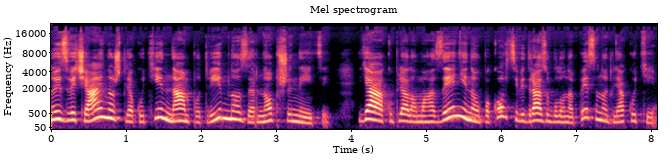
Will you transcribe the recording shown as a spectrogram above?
Ну і, звичайно ж, для куті нам потрібно зерно пшениці. Я купляла в магазині, на упаковці відразу було написано для куті.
